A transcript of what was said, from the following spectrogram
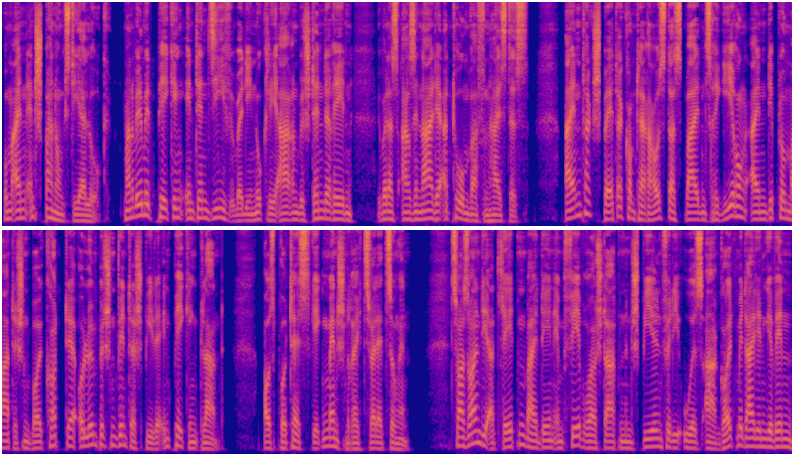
um einen Entspannungsdialog. Man will mit Peking intensiv über die nuklearen Bestände reden, über das Arsenal der Atomwaffen heißt es. Einen Tag später kommt heraus, dass Bidens Regierung einen diplomatischen Boykott der Olympischen Winterspiele in Peking plant, aus Protest gegen Menschenrechtsverletzungen. Zwar sollen die Athleten bei den im Februar startenden Spielen für die USA Goldmedaillen gewinnen,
